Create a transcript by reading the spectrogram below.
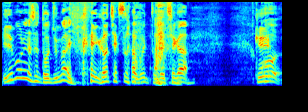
일본에서 돈 준 거 아닙니까? 이거 책 쓰라고 도대체가 그,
